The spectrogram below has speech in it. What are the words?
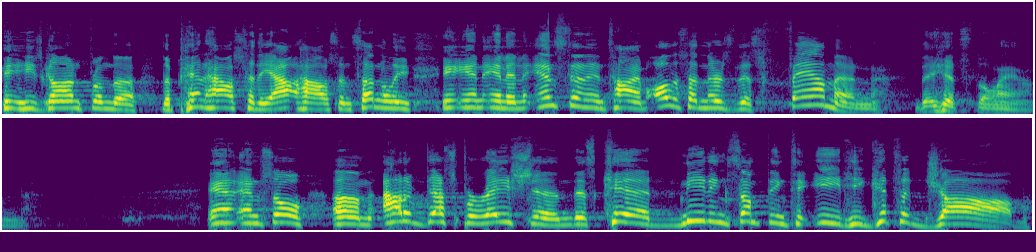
He's gone from the, the penthouse to the outhouse, and suddenly, in, in an instant in time, all of a sudden there's this famine that hits the land. And, and so, um, out of desperation, this kid needing something to eat, he gets a job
